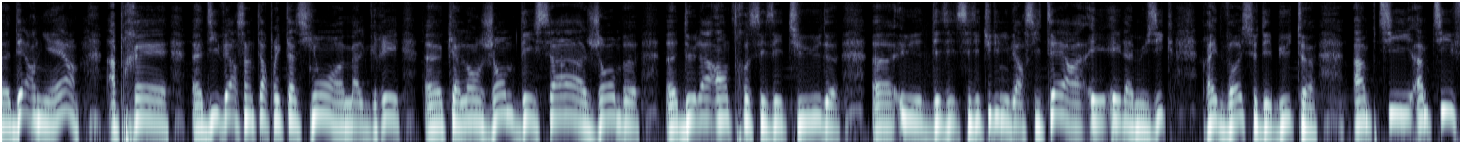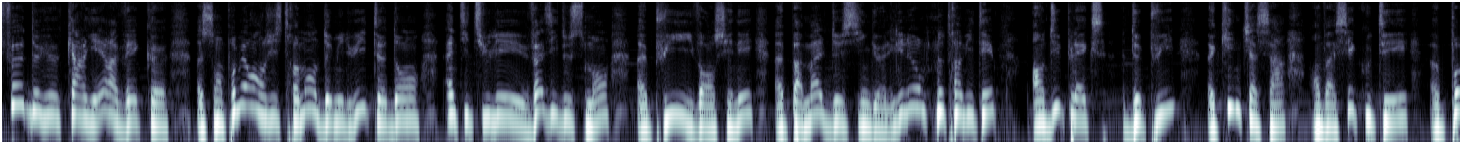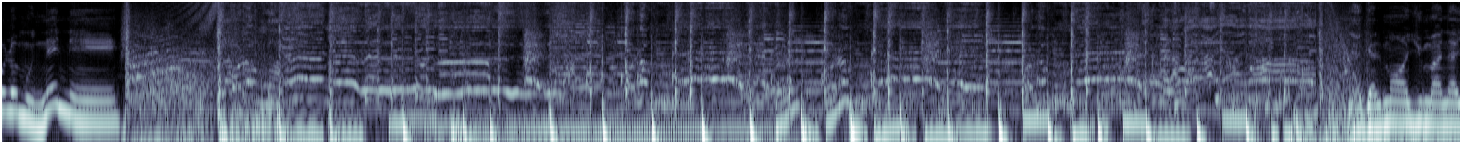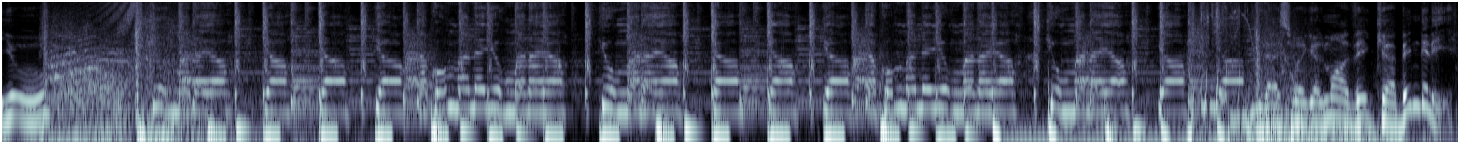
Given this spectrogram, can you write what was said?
dernière. Après diverses interprétations, malgré qu'elle enjambe dès sa jambe de là entre ses études, universitaires et, la musique, Red Voice débute un petit, un petit feu de carrière avec euh, son premier enregistrement en 2008, dont intitulé Vas-y doucement, euh, puis il va enchaîner euh, pas mal de singles. Il est donc notre invité en duplex depuis Kinshasa. On va s'écouter Polo Mounene. également Yumanayo. Également avec Bendele.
